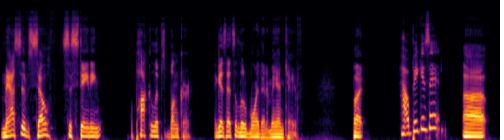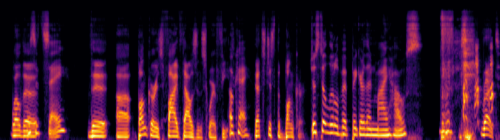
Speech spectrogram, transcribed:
massive self sustaining apocalypse bunker. I guess that's a little more than a man cave. But How big is it? uh, well, Does it say? The uh, bunker is five thousand square feet. Okay. that's just the bunker, Just a little bit bigger than my house. right?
